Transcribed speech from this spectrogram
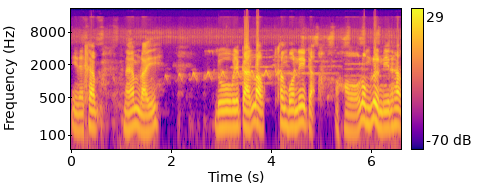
นี่นะครับ น้ำไหล ดูบรรยากาศรอบข้างบนนี่ก็โอ้โหร่มรื่นดีนะครับ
